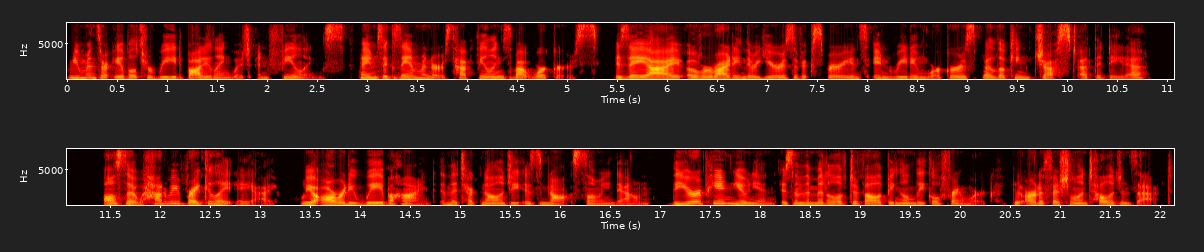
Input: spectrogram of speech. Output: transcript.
Humans are able to read body language and feelings. Claims examiners have feelings about workers. Is AI overriding their years of experience in reading workers by looking just at the data? Also, how do we regulate AI? We are already way behind, and the technology is not slowing down. The European Union is in the middle of developing a legal framework, the Artificial Intelligence Act,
